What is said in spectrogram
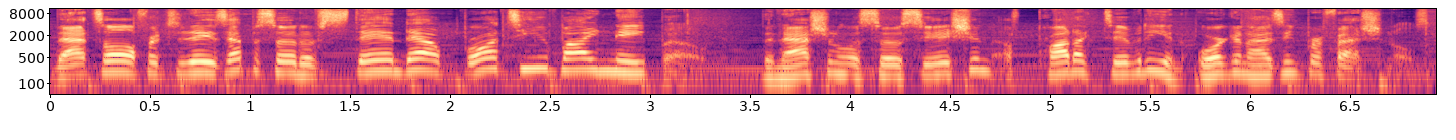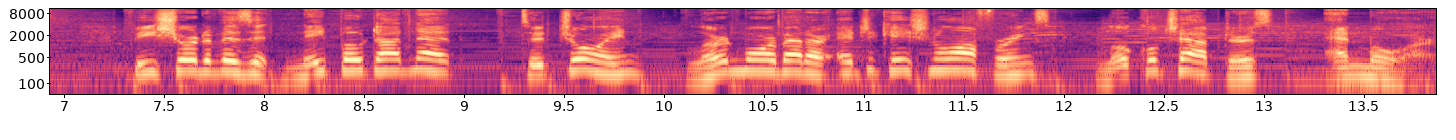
That's all for today's episode of Stand Out, brought to you by NAPO, the National Association of Productivity and Organizing Professionals. Be sure to visit napo.net to join, learn more about our educational offerings, local chapters, and more.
